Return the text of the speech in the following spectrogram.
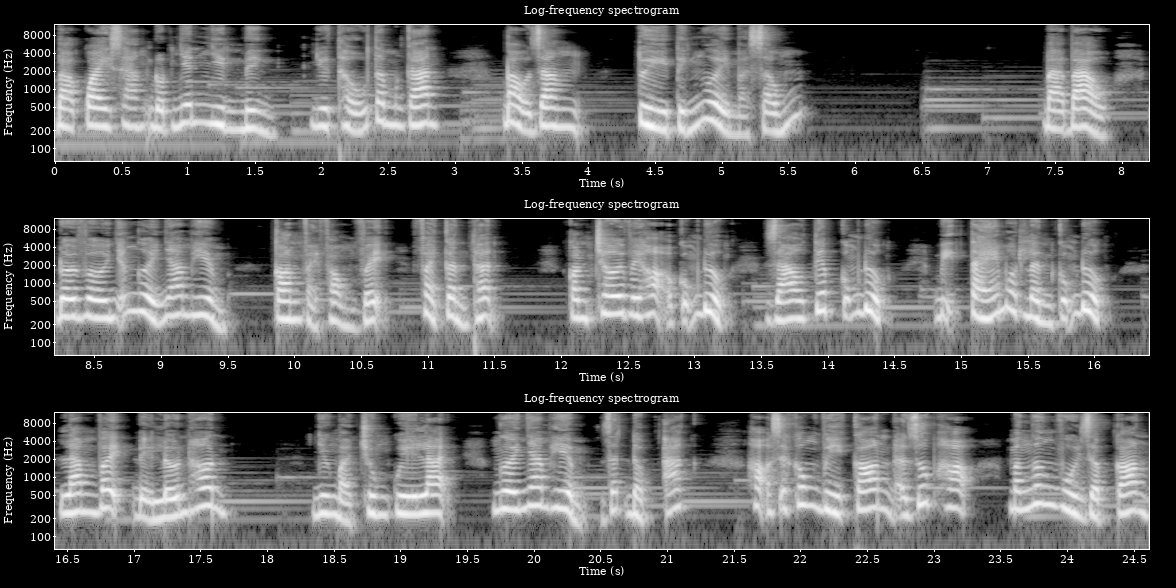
Bà quay sang đột nhiên nhìn mình như thấu tâm can, bảo rằng tùy tính người mà sống. Bà bảo, đối với những người nham hiểm, con phải phòng vệ, phải cẩn thận. Con chơi với họ cũng được, giao tiếp cũng được, bị té một lần cũng được, làm vậy để lớn hơn. Nhưng mà chung quy lại, người nham hiểm rất độc ác. Họ sẽ không vì con đã giúp họ mà ngưng vùi dập con.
